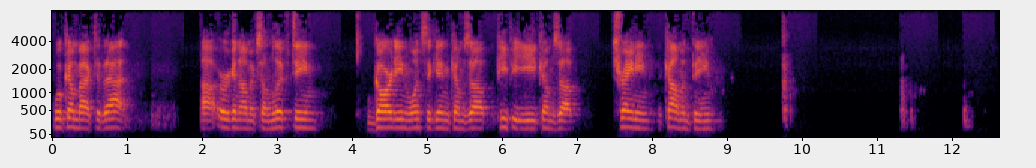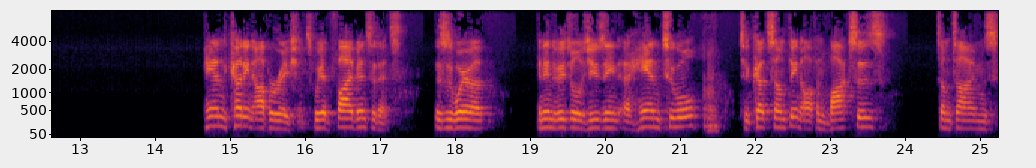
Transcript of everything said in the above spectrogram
We'll come back to that. Uh, ergonomics on lifting, guarding once again comes up, PPE comes up, training, a common theme. Hand cutting operations. We had five incidents. This is where a, an individual is using a hand tool to cut something, often boxes, sometimes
